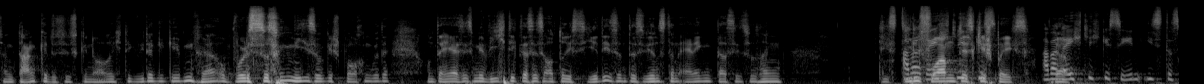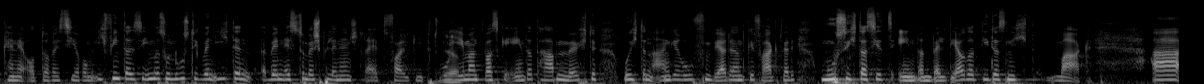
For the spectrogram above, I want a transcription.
Sagen, danke, das ist genau richtig wiedergegeben, ja, obwohl es sozusagen nie so gesprochen wurde. Und daher ist es mir wichtig, dass es autorisiert ist und dass wir uns dann einigen, dass es sozusagen die Stilform des Gesprächs. Aber ja. rechtlich gesehen ist das keine Autorisierung. Ich finde das immer so lustig, wenn, ich denn, wenn es zum Beispiel einen Streitfall gibt, wo ja. jemand was geändert haben möchte, wo ich dann angerufen werde und gefragt werde, muss ich das jetzt ändern, weil der oder die das nicht mag. Äh,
